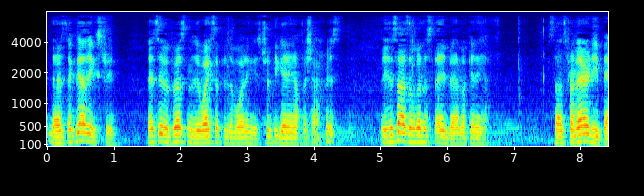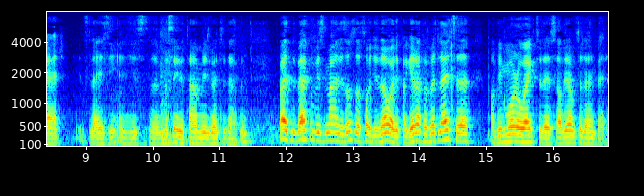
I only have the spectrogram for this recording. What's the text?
Now it's like the other extreme. Let's say a person who wakes up in the morning, he should be getting up for shachris, but he decides I'm going to stay in bed, I'm not getting up. So it's primarily bad, it's lazy, and he's uh, missing the time he's meant to daven. But in the back of his mind, there's also the thought, you know what, if I get up a bit later, I'll be more awake today, so I'll be able to learn better.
